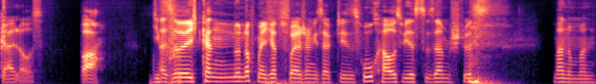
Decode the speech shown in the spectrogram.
geil aus. Boah. Die Also ich kann nur noch mal, ich hab's vorher schon gesagt, dieses Hochhaus, wie es zusammenstürzt. Mann, oh Mann.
